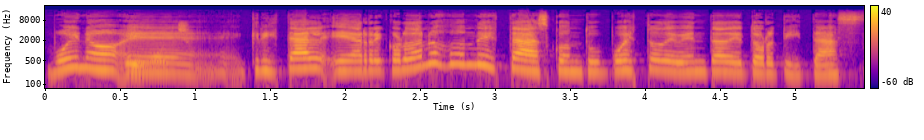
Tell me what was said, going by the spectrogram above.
Bueno, eh, Cristal, eh, recordanos dónde estás con tu puesto de venta de tortitas.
